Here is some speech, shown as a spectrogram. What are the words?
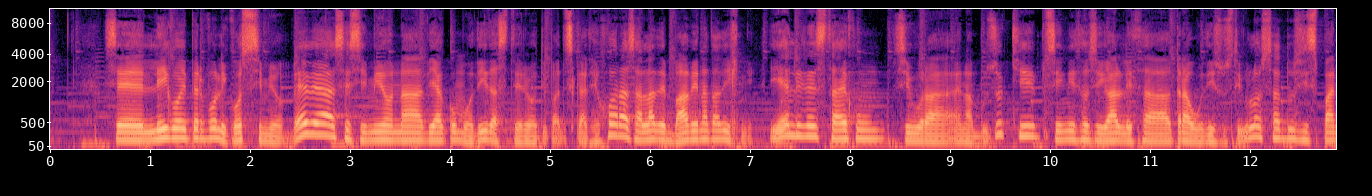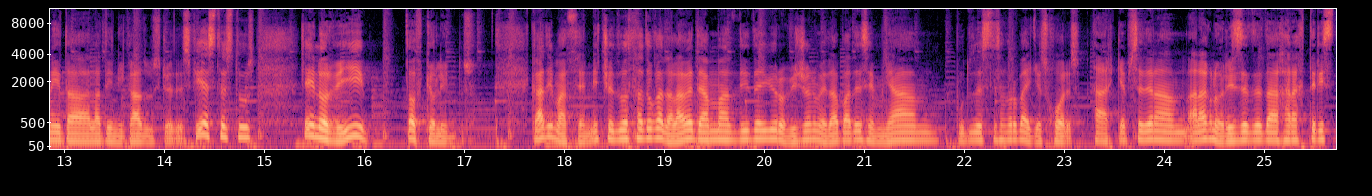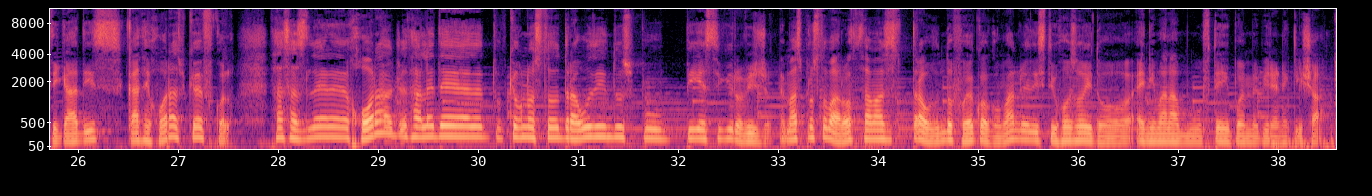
σε λίγο υπερβολικό σημείο. Βέβαια, σε σημείο να διακομωδεί τα στερεότυπα της κάθε χώρας, αλλά δεν πάβει να τα δείχνει. Οι Έλληνες θα έχουν σίγουρα ένα μπουζούκι, συνήθως οι Γάλλοι θα τραγουδήσουν στη γλώσσα τους, οι Ισπανοί τα λατινικά τους και τις φιέστες τους, και οι Νορβηγοί το φιολίν τους. Κάτι μαθαίνεις και τούτο θα το καταλάβετε άμα δείτε Eurovision μετά πάτε σε μια που τούτες στι ευρωπαϊκές χώρες. Θα αρκέψετε να αναγνωρίζετε τα χαρακτηριστικά της κάθε χώρας πιο εύκολα. Θα σας λένε χώρα και θα λέτε το πιο γνωστό τραγούδι τους που πήγε στην Eurovision. Εμάς προς το παρόν θα μας τραγουδούν το φουέκο ακόμα, δυστυχώς όχι το ένιμα να μου φταίει που με πήρε κλεισά.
